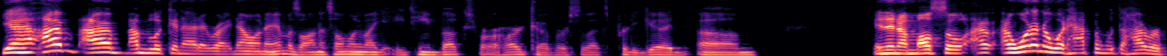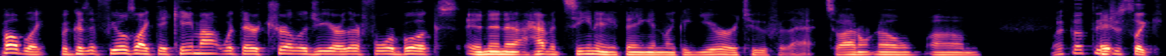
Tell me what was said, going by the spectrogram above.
Yeah, I'm I'm I'm looking at it right now on Amazon. It's only like 18 bucks for a hardcover, so that's pretty good. Um and then I'm also I, I want to know what happened with the High Republic because it feels like they came out with their trilogy or their four books and then I haven't seen anything in like a year or two for that. So I don't know. Um i thought they It- just like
